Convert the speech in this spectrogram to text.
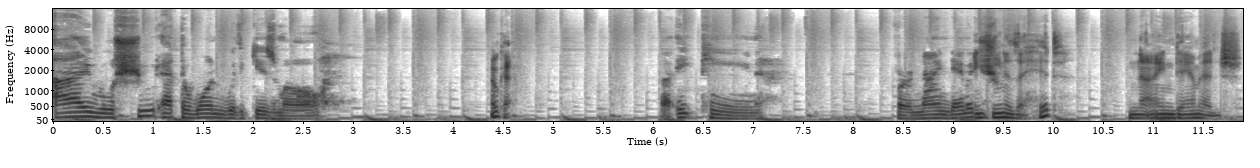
I will shoot at the one with Gizmo. Okay. Uh, 18 for 9 damage. 18 is a hit. Nine damage.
